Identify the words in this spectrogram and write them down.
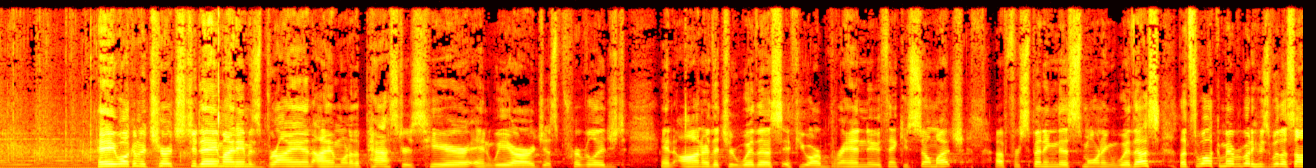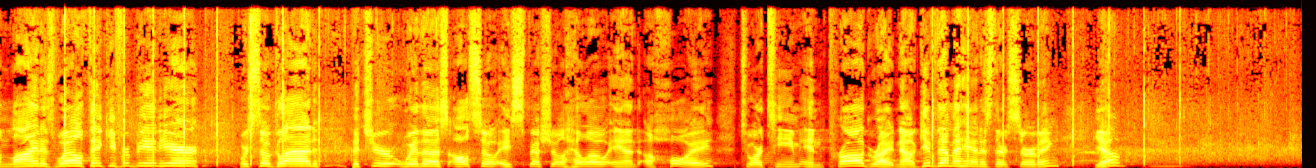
Hey, welcome to church today. My name is Brian. I am one of the pastors here, and we are just privileged and honored that you're with us. If you are brand new, thank you so much uh, for spending this morning with us. Let's welcome everybody who's with us online as well. Thank you for being here. We're so glad that you're with us. Also, a special hello and ahoy to our team in Prague right now. Give them a hand as they're serving. Yeah.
